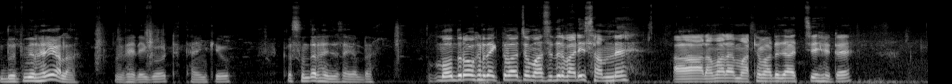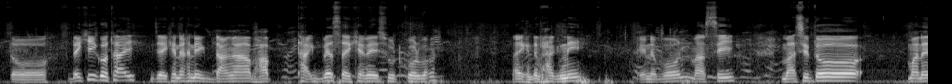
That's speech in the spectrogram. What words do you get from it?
দু তিন দিন হয়ে গেল? ভেরি গুড থ্যাংক ইউ খুব সুন্দর হয়েছে সাইকেলটা। বন্ধুরা ওখানে দেখতে পাচ্ছ মাসিদের বাড়ির সামনে আর আমরা মাঠে মাঠে যাচ্ছি হেঁটে। তো দেখি কোথায় যে এখানে খানিক ডাঙা ভাব থাকবে সেখানেই শ্যুট করব। আর এখানে ভাগ্নি এখানে বোন মাসি। মাসি তো মানে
